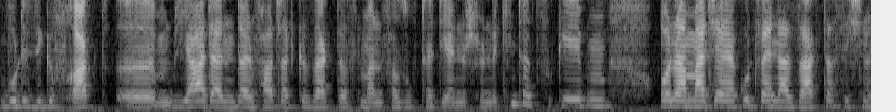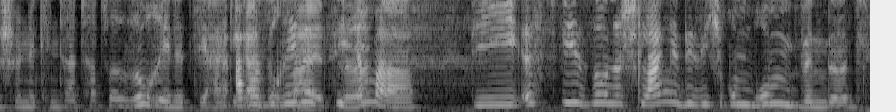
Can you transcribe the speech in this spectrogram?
wurde sie gefragt, äh, ja, dein, dein Vater hat gesagt, dass man versucht hat, dir eine schöne Kindheit zu geben. Und dann meinte er, ja gut, wenn er sagt, dass ich eine schöne Kindheit hatte, so redet sie halt die aber ganze so Zeit. redet sie ne? immer. Die ist wie so eine Schlange, die sich rumrum windet.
